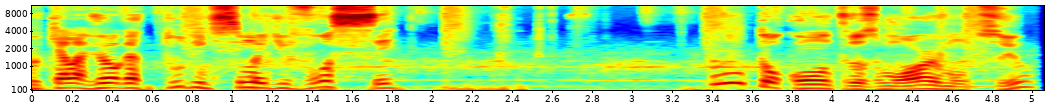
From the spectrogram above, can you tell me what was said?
porque ela joga tudo em cima de você. Eu não tô contra os mormons, viu?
